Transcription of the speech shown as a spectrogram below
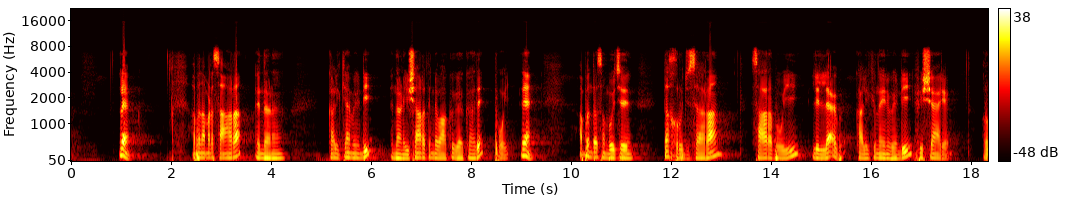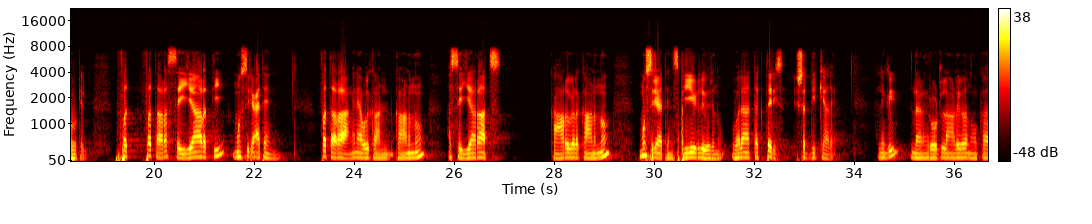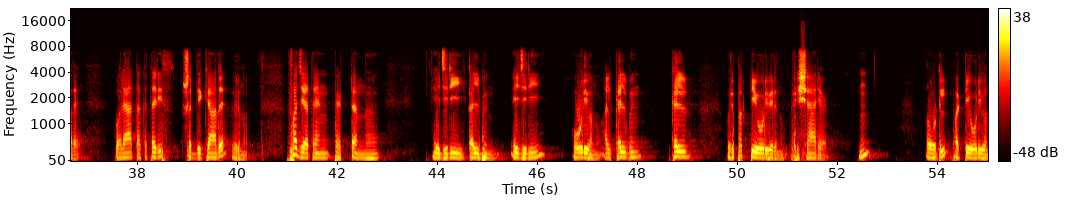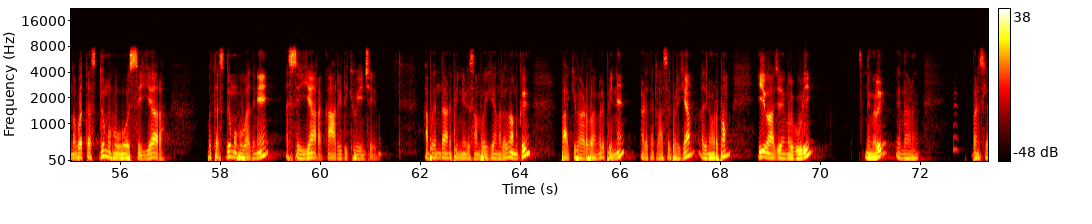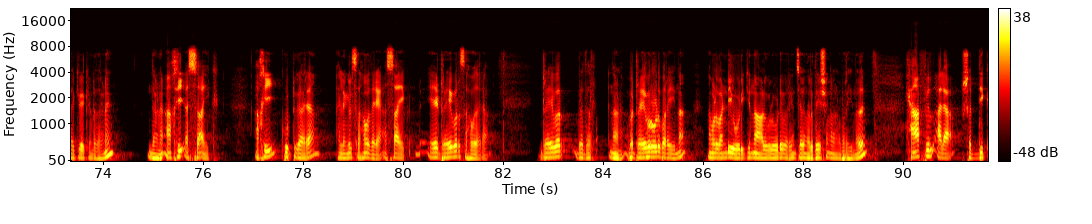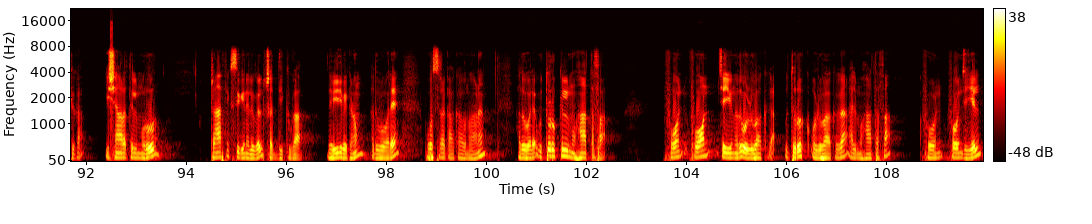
അല്ലേ? അപ്പോൾ നമ്മുടെ സാറ എന്താണ്? കളിക്കാൻ വേണ്ടി എന്നാണ് ഇഷാറത്തിന്റെ വാക്ക് കേൾക്കാതെ പോയി അല്ലേ? അപ്പോൾ എന്താ സംഭവിച്ചത് തഹ്റുജ് സാറ സാറ പോയി ലില്ലബ് കളിക്കുന്നതിന് വേണ്ടി ഫിഷാര് റൂട്ടിൽ. ഫത്തറ സയ്യാറത്തി മുസ്രാതൻ ഫത്തറ അങ്ങനെ അവൾ കാണുന്നു. അസയ്യാറാത്ത് കാറുകളെ കാണുന്നു. മുസ്രാത്തൻ സ്പീഡിൽ വരുന്നു. വലാ തക്തരിസ്. ശ്രദ്ധിക്കാതെ. അല്ലെങ്കിൽ എന്താണ് റോഡിലെ ആളുകളെ നോക്കാതെ വല തക്തരിസ് ശ്രദ്ധിക്കാതെ വരുന്നു. ഫജതൻ പെട്ടെന്ന് എജിരി കൽബുൻ എജിരി ഓടി വന്നു. അൽ കൽബുൻ കൽ ഒരു പട്ടി ഓടി വരുന്നു ഫിഷാര. റോഡിൽ പട്ടി ഓടി വന്നു. വ തസ്ദുമുഹു ഓ സയ്യാറ. വ അതിനെ സയ്യാറ കാറിടിക്കുകയും ചെയ്യുന്നു. അപ്പോൾ എന്താണ് പിന്നീട് സംഭവിക്കുക എന്നുള്ളത് നമുക്ക് ബാക്കി പാഠഭാഗങ്ങൾ പിന്നെ അടുത്ത ക്ലാസ്സിൽ പഠിക്കാം. അതിനോടൊപ്പം ഈ വാചകങ്ങൾ കൂടി നിങ്ങൾ എന്താണ് മനസ്സിലാക്കി വെക്കേണ്ടതാണ്. എന്താണ്? അഹി അസായിക് അഹി കൂട്ടുകാര അല്ലെങ്കിൽ സഹോദര. അസായിക് എ ഡ്രൈവർ സഹോദര. ഡ്രൈവർ ബ്രദർ എന്നാണ്. അപ്പോൾ ഡ്രൈവറോട് പറയുന്ന നമ്മൾ വണ്ടി ഓടിക്കുന്ന ആളുകളോട് പറയുന്ന ചില നിർദ്ദേശങ്ങളാണ് പറയുന്നത്. ഹാഫിൽ അല ശ്രദ്ധിക്കുക. ഇഷാറത്തിൽ മുറൂർ ട്രാഫിക് സിഗ്നലുകൾ ശ്രദ്ധിക്കുക. എഴുതി വെക്കണം. അതുപോലെ പോസ്റ്ററൊക്കെ ആക്കാവുന്നതാണ്. അതുപോലെ ഉത്തുറുക്കിൽ മുഹാത്തഫ. ഫോൺ ഫോൺ ചെയ്യുന്നത് ഒഴിവാക്കുക. ഉത്തുറുക്ക് ഒഴിവാക്കുക. അൽ മുഹാത്തഫ. ഫോൺ ഫോൺ ചെയ്യൽ.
